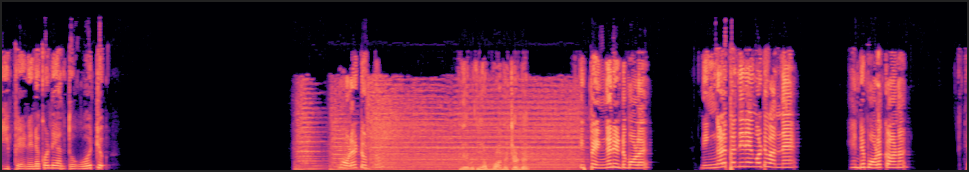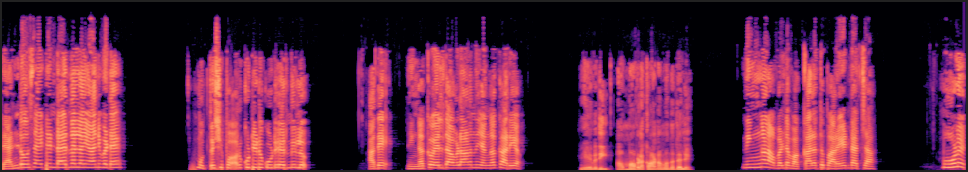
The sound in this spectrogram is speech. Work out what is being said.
ഈ പെണ്ണിനെ കൊണ്ട് ഞാൻ തോറ്റു. മോളെ ടുട്ടു. രേവതി അമ്മ വന്നിട്ടുണ്ട് ഇപ്പൊ എങ്ങനെയുണ്ട് മോളെ? നിങ്ങൾ എന്തിനാ ഇങ്ങോട്ട് വന്നേ? എന്റെ മോളെ കാണാൻ. രണ്ടു ദിവസമായിട്ട് ഉണ്ടായിരുന്നല്ലോ ഞാനിവിടെ. മുത്തശ്ശി പാറക്കുട്ടിയുടെ കൂടെ ആയിരുന്നല്ലോ. അതെ നിങ്ങൾക്ക് വലുത് അവളാണെന്ന് ഞങ്ങൾക്കറിയാം. രേവതി അമ്മ അവളെ കാണാൻ വന്നതല്ലേ നിങ്ങൾ അവളുടെ വക്കാലത്ത് പറയണ്ട അച്ഛാ. മോളെ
